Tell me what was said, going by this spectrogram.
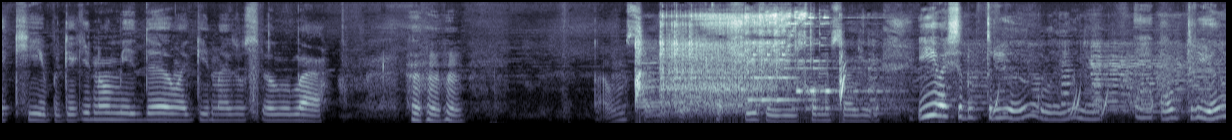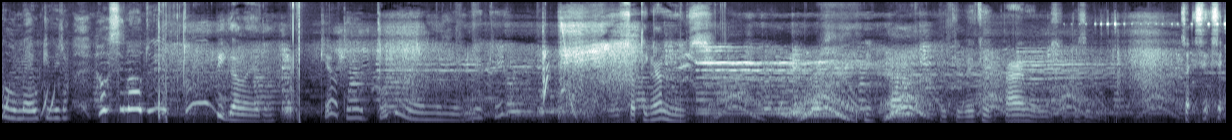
aqui, por que, que não me dão aqui mais o celular? tá, vamos sair chifre e começar a jogar. Ih, vai ser do triângulo aí, né? É, é o triângulo meio que veja. É o sinal do YouTube, galera. Aqui, ó, tem tudo no jogo aqui. Eu só tem anúncio. aqui, vem aqui. Ai, meu Deus, Sai, sai, sai.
